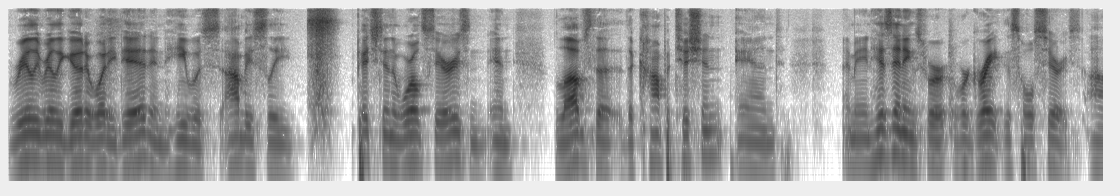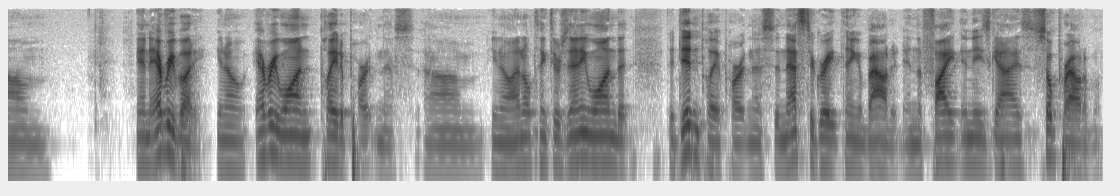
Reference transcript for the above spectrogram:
really, really good at what he did, and he was obviously pitched in the World Series and, and loves the the competition. And I mean, his innings were were great this whole series. Um, and everybody, you know, everyone played a part in this. Um, you know, I don't think there's anyone that, that didn't play a part in this, and that's the great thing about it. And the fight in these guys, so proud of them.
